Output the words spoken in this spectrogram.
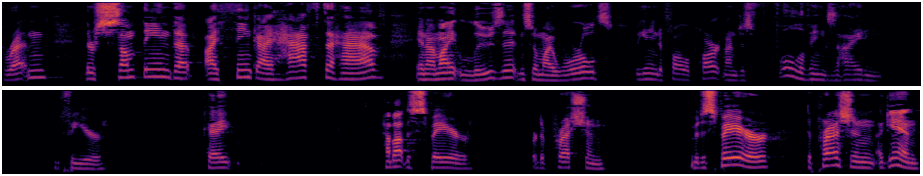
threatened. There's something that I think I have to have and I might lose it. And so my world's beginning to fall apart and I'm just full of anxiety and fear. Okay? How about despair or depression? But despair, depression, again,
